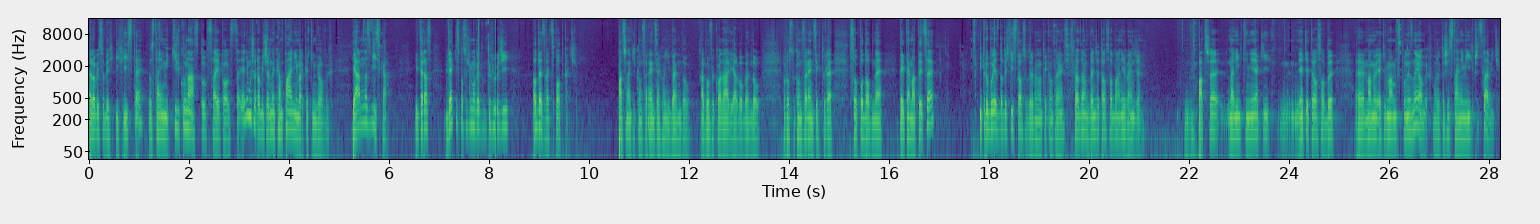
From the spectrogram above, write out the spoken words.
Robię sobie ich listę. Zostaje mi kilkunastu w całej Polsce. Ja nie muszę robić żadnych kampanii marketingowych. Ja mam nazwiska. I teraz w jaki sposób się mogę do tych ludzi odezwać, spotkać? Patrzę na jakich konferencjach oni będą, albo wykładali, albo będą po prostu konferencje, które są podobne tej tematyce i próbuję zdobyć listę osób, które będą na tej konferencji. Sprawdzam, będzie ta osoba, nie będzie. Patrzę na LinkedInie, jaki, jakie te osoby e, mamy, jakie mamy wspólnych znajomych. Może ktoś jest w stanie mi ich przedstawić.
